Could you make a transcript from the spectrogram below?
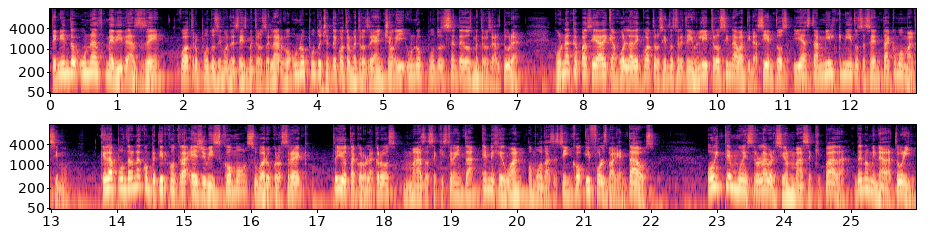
teniendo unas medidas de 4.56 metros de largo, 1.84 metros de ancho y 1.62 metros de altura, con una capacidad de cajuela de 431 litros sin abatir asientos y hasta 1560 como máximo, que la pondrán a competir contra SUVs como Subaru Crosstrek, Toyota Corolla Cross, Mazda X30, MG1 o Moda C5 y Volkswagen Taos. Hoy te muestro la versión más equipada, denominada Touring,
